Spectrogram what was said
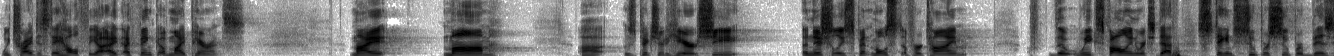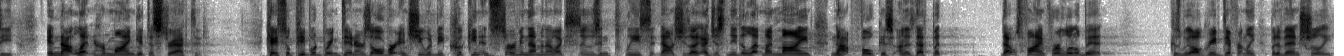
we tried to stay healthy. I, I think of my parents. My mom, uh, who's pictured here, she initially spent most of her time the weeks following Rick's death staying super, super busy and not letting her mind get distracted. Okay, so people would bring dinners over and she would be cooking and serving them, and they're like, Susan, please sit down. She's like, I just need to let my mind not focus on his death. But that was fine for a little bit because we all grieve differently. But eventually,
